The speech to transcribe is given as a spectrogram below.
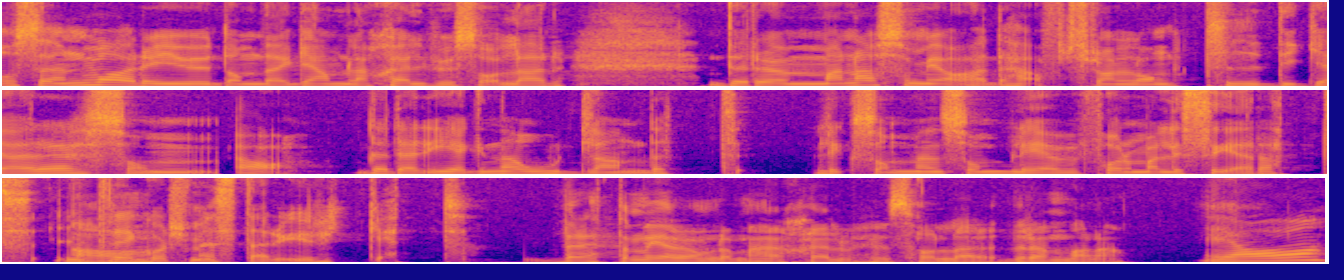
Och sen var det ju de där gamla självhushållardrömmarna som jag hade haft från långt tidigare. Som, ja, det där egna odlandet, liksom, men som blev formaliserat i Ja. trädgårdsmästaryrket. Berätta mer om de här självhushållardrömmarna. Ja,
